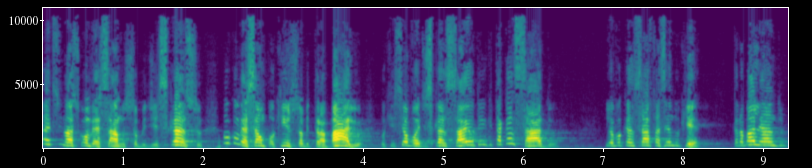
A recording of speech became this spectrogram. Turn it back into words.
Antes de nós conversarmos sobre descanso, vamos conversar um pouquinho sobre trabalho, porque se eu vou descansar, eu tenho que estar cansado. E eu vou cansar fazendo o quê? Trabalhando.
